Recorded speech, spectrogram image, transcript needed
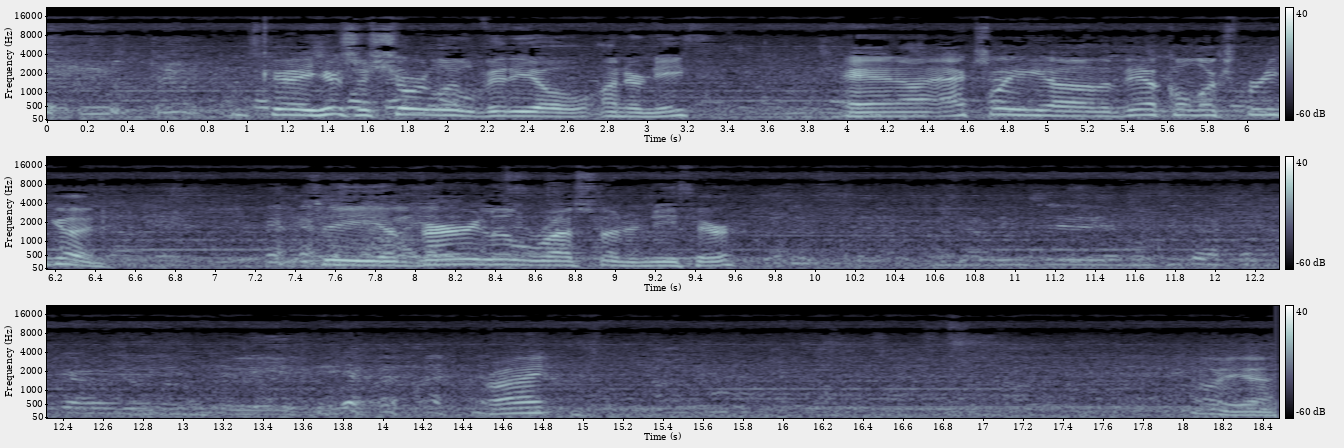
Okay, here's a short little video underneath. And uh, actually, uh, the vehicle looks pretty good. See, a very little rust underneath here. Right? Oh yeah.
